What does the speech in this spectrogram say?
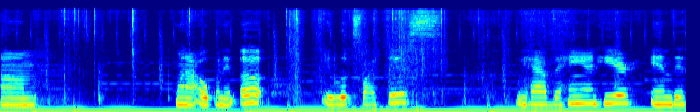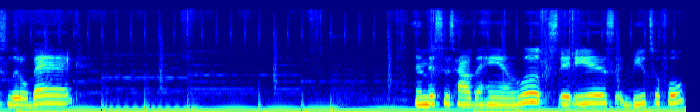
Um, when I open it up, it looks like this. We have the hand here in this little bag. And this is how the hand looks. It is beautiful.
